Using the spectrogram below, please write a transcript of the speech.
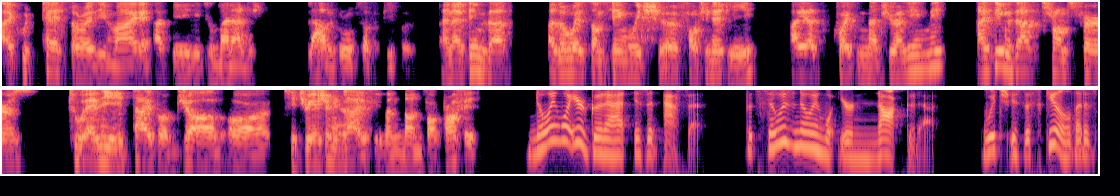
I could test already my ability to manage large groups of people. And I think that as always something which, uh, fortunately, I had quite naturally in me. I think that transfers to any type of job or situation in life, even non for profit. Knowing what you're good at is an asset, but so is knowing what you're not good at, which is a skill that is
